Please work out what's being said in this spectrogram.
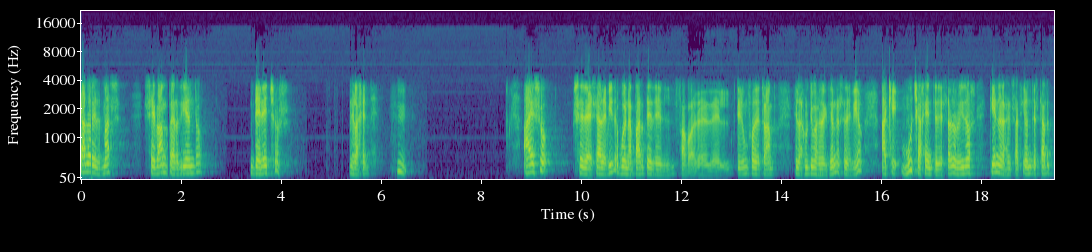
cada vez más se van perdiendo derechos de la gente. Mm. A eso se, ha debido buena parte del, favor- del triunfo de Trump en las últimas elecciones se debió a que mucha gente de Estados Unidos tiene la sensación de estar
